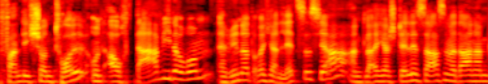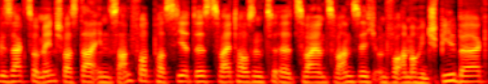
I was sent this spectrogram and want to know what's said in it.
fand ich schon toll. Und auch da wiederum, erinnert euch an letztes Jahr, an gleicher Stelle saßen wir da und haben gesagt, so Mensch, was da in Sandford passiert ist 2022 und vor allem auch in Spielberg,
